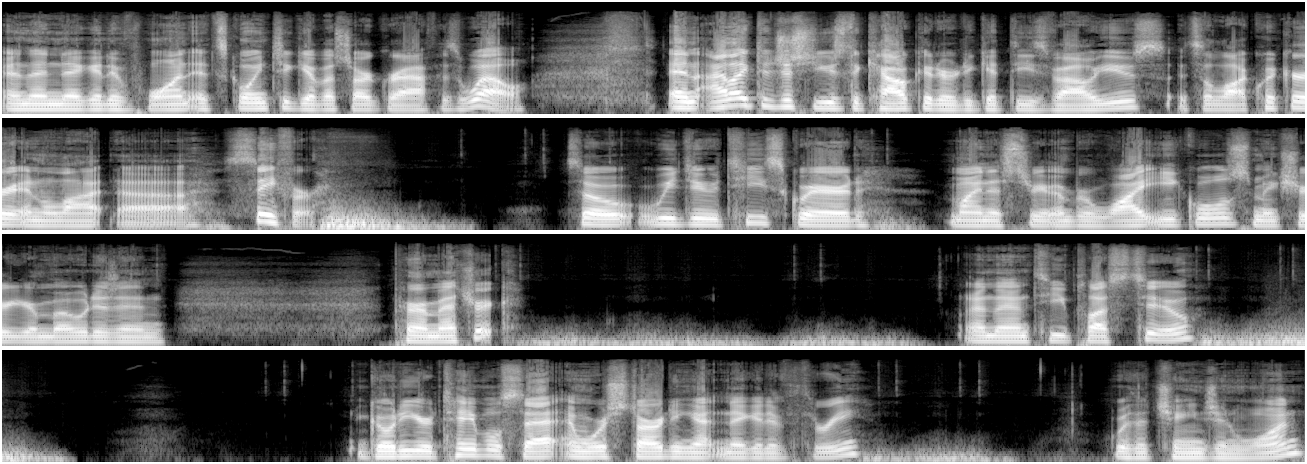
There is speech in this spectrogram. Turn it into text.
and then negative 1, it's going to give us our graph as well. And I like to just use the calculator to get these values. It's a lot quicker and a lot uh, safer. So we do t squared minus 3. Remember, y equals, make sure your mode is in parametric. And then t plus 2. Go to your table set, and we're starting at negative 3 with a change in 1.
